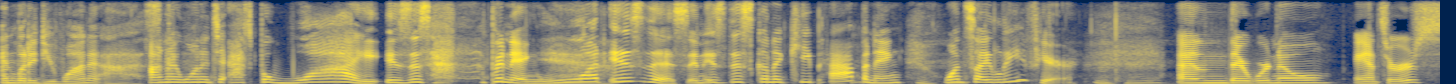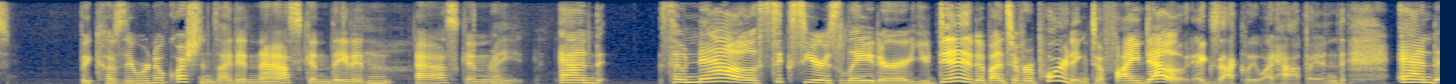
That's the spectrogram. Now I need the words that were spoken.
And what did you want to ask? And I wanted to ask, But why is this happening? What is this? And is this going to keep happening mm-hmm. once I leave here? Mm-hmm. And there were no answers because there were no questions. I didn't ask and they didn't ask. And right. And So now, six years later, you did a bunch of reporting to find out exactly what happened. And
